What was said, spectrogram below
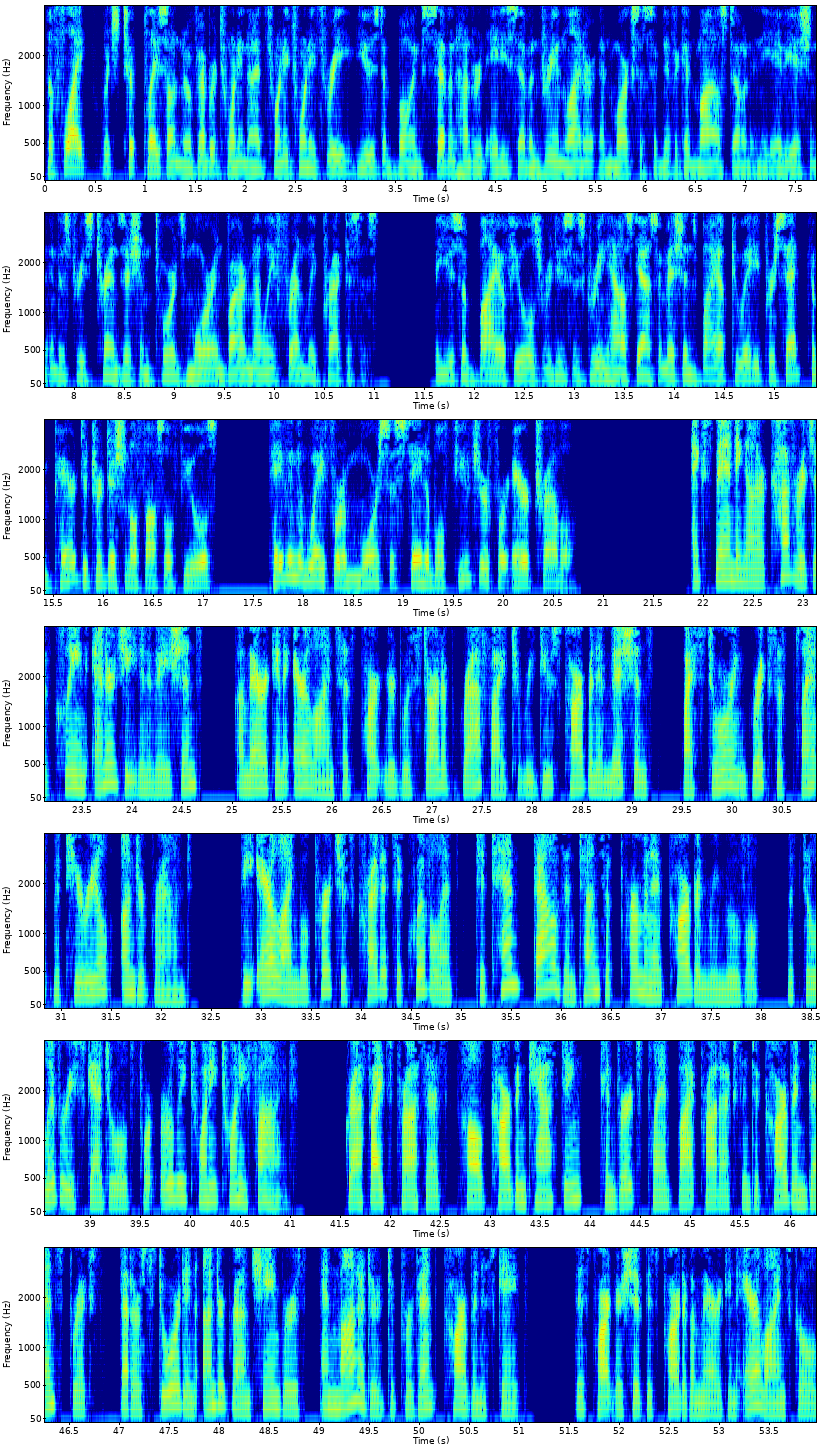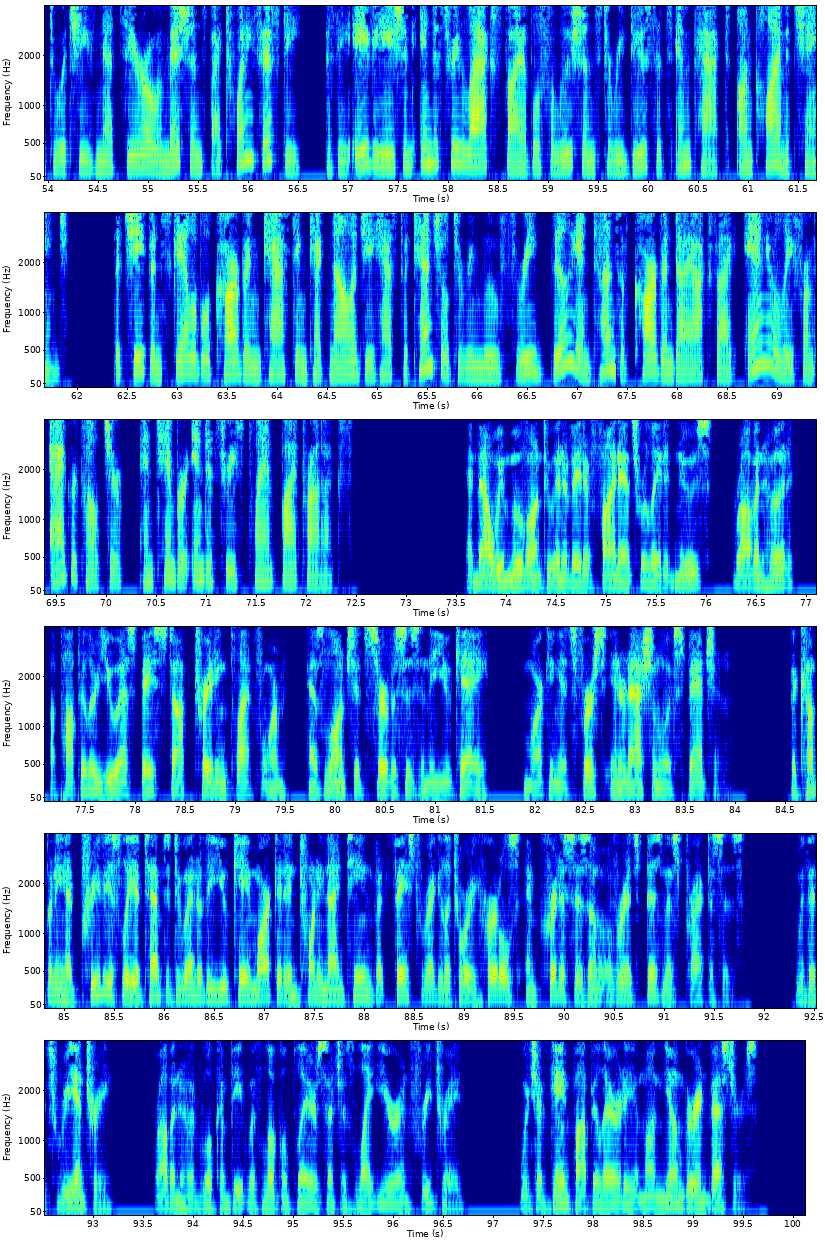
The flight, which took place on November 29, 2023, used a Boeing 787 Dreamliner and marks a significant milestone in the aviation industry's transition towards more environmentally friendly practices. The use of biofuels reduces greenhouse gas emissions by up to 80% compared to traditional fossil fuels, paving the way for a more sustainable future for air travel. Expanding on our coverage of clean energy innovations, American Airlines has partnered with startup Graphite to reduce carbon emissions by storing bricks of plant material underground. The airline will purchase credits equivalent to 10,000 tons of permanent carbon removal, with delivery scheduled for early 2025. Graphite's process, called carbon casting, converts plant byproducts into carbon dense bricks that are stored in underground chambers and monitored to prevent carbon escape. This partnership is part of American Airlines' goal to achieve net zero emissions by 2050, as the aviation industry lacks viable solutions to reduce its impact on climate change. The cheap and scalable carbon casting technology has potential to remove 3 billion tons of carbon dioxide annually from agriculture and timber industries' plant byproducts. And now we move on to innovative finance related news. Robinhood, a popular US based stock trading platform, has launched its services in the UK, marking its first international expansion. The company had previously attempted to enter the UK market in 2019 but faced regulatory hurdles and criticism over its business practices. With its re-entry, Robinhood will compete with local players such as Lightyear and Freetrade, which have gained popularity among younger investors.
